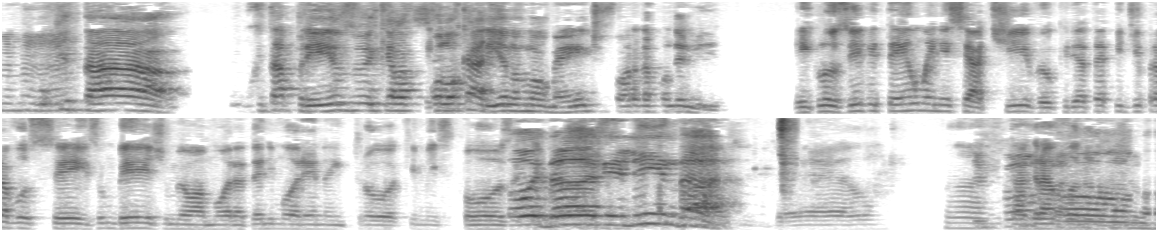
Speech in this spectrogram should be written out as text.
uhum. o que está que está preso e que ela Sim. colocaria normalmente fora da pandemia. Inclusive, tem uma iniciativa, eu queria até pedir para vocês, um beijo, meu amor. A Dani Morena entrou aqui, minha esposa. Oi, Dani, linda! Ai, tá gravando.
